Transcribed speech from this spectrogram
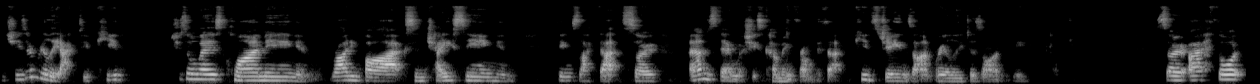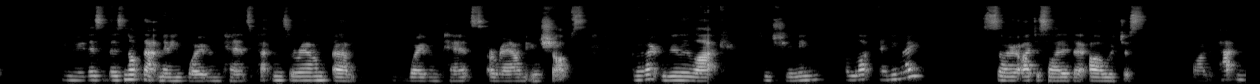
And she's a really active kid. She's always climbing and riding bikes and chasing and things like that. So I understand where she's coming from with that. Kids' jeans aren't really designed to be comfortable. So I thought, you know, there's there's not that many woven pants patterns around, um, woven pants around in shops, and I don't really like consuming a lot anyway. So I decided that I would just find a pattern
